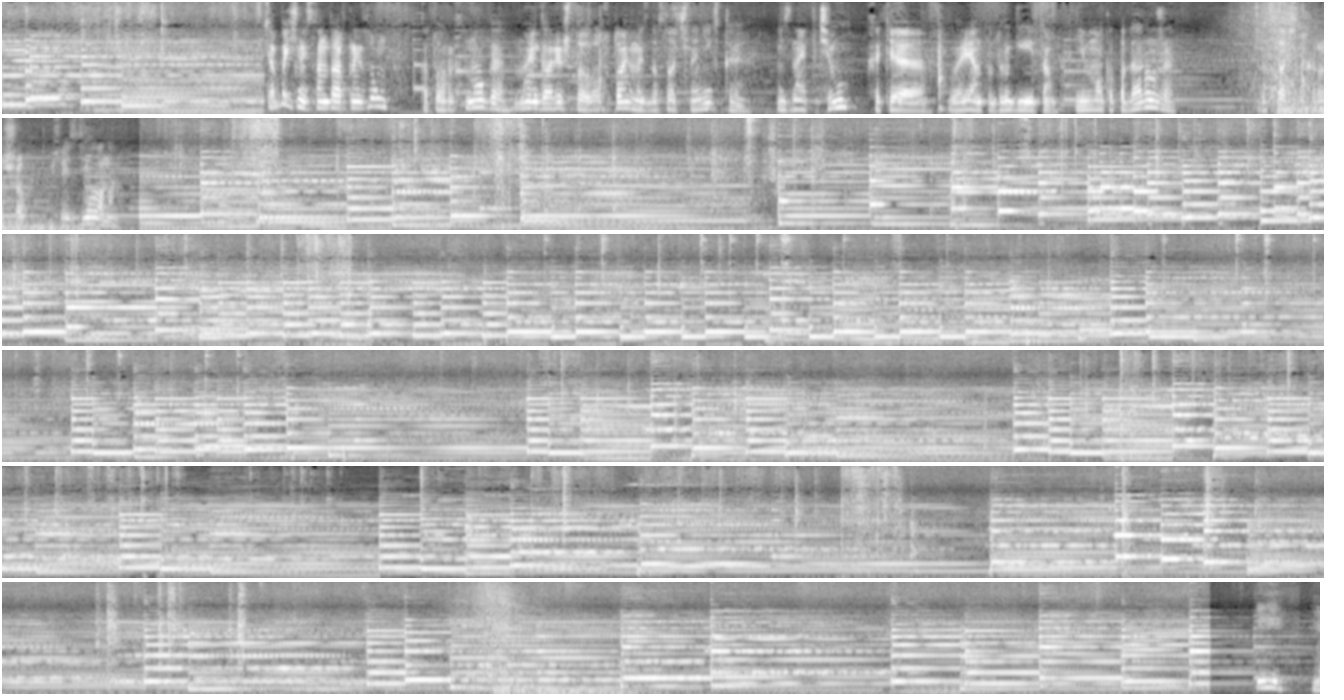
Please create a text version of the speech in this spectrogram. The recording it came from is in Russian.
Обычный стандартный зонт, которых много, но я говорю, что стоимость достаточно низкая. Не знаю почему, хотя варианты другие там немного подороже. Достаточно хорошо все сделано. И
